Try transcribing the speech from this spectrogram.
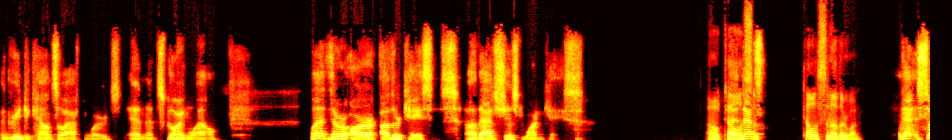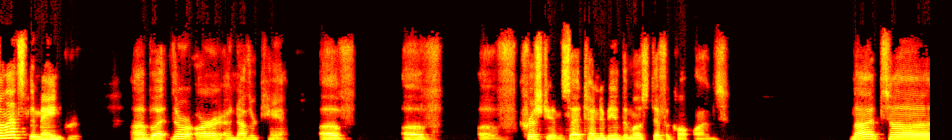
agreed to counsel afterwards, and it's going well. But there are other cases. Uh, that's just one case. Oh, tell us. tell us another one. That, so that's the main group. Uh, but there are another camp of of of Christians that tend to be the most difficult ones. Not uh,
